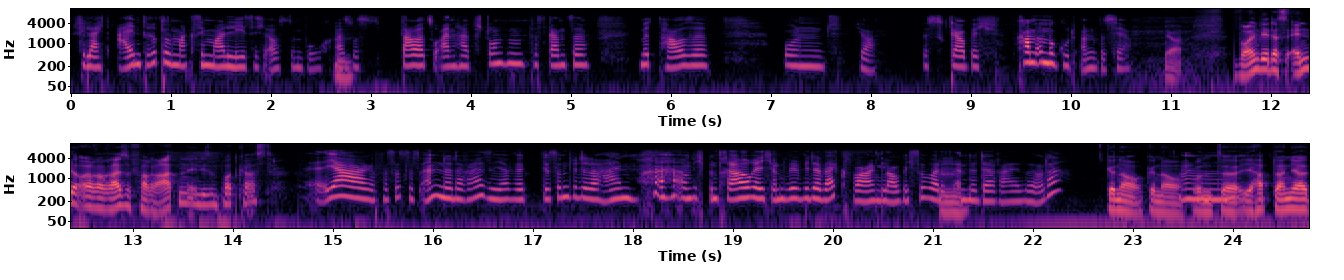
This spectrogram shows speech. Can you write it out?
vielleicht ein Drittel maximal lese ich aus dem Buch. Mhm. Also es dauert so eineinhalb Stunden, das Ganze mit Pause. Und ja, es, glaube ich, kam immer gut an bisher. Ja. Wollen wir das Ende eurer Reise verraten in diesem Podcast? Äh, ja, was ist das Ende der Reise? Ja, wir, wir sind wieder daheim und ich bin traurig und will wieder wegfahren, glaube ich. So war das mhm. Ende der Reise, oder? Genau, genau. Mhm. Und äh, ihr habt dann ja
